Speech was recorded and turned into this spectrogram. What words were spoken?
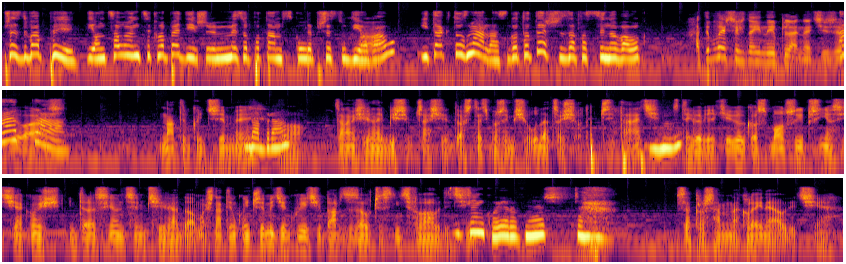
Przez dwa py. I on całą encyklopedię mezopotamską przestudiował i tak to znalazł. Go to też zafascynowało. A ty byłeś coś na innej planecie, że A byłaś. ta, Na tym kończymy. Dobra. Bo staram się w najbliższym czasie dostać. Może mi się uda coś odczytać Mhm. z tego wielkiego kosmosu i przyniosę ci jakąś interesującą cię wiadomość. Na tym kończymy. Dziękuję ci bardzo za uczestnictwo w audycji. dziękuję również. Zapraszamy na kolejne audycje.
